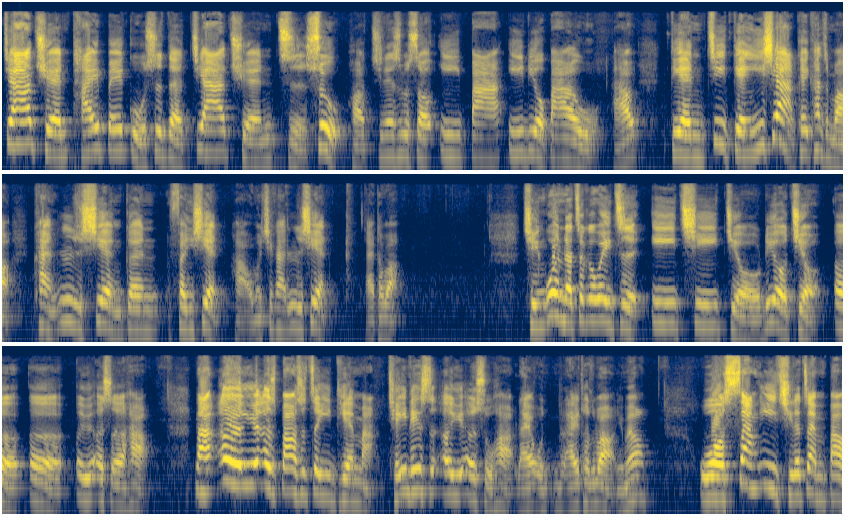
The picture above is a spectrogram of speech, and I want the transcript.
加权台北股市的加权指数，好，今天是不是收一八一六八二五？好，点击点一下可以看什么？看日线跟分线。好，我们先看日线，来，好不好？请问的这个位置一七九六九二二二月二十二号。那二月二十八号是这一天嘛？前一天是二月二十五号。来，我来投资报有没有？我上一期的战报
